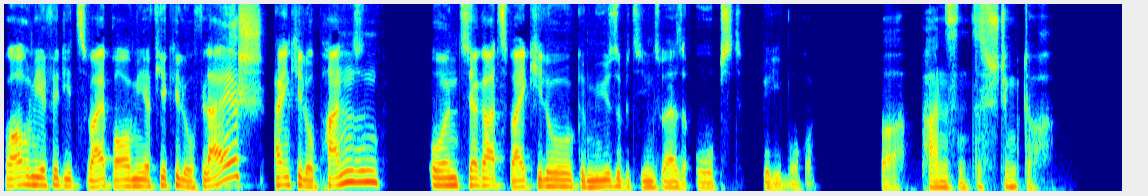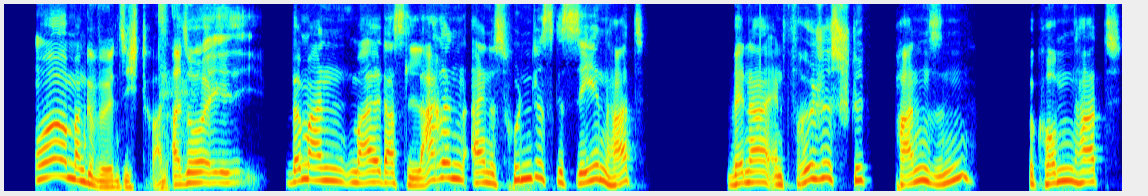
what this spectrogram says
brauchen wir für die zwei, brauchen wir 4 Kilo Fleisch, 1 Kilo Pansen und circa 2 Kilo Gemüse bzw. Obst für die Woche. Boah, Pansen, das stinkt doch. Oh, man gewöhnt sich dran. Also, wenn man mal das Larren eines Hundes gesehen hat, wenn er ein frisches Stück Pansen bekommen hat,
